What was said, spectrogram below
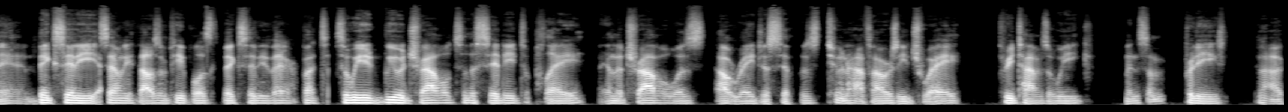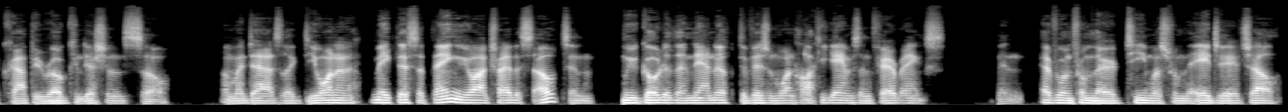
and big city, 70,000 people is the big city there. But so we, we would travel to the city to play and the travel was outrageous. It was two and a half hours each way, three times a week in some pretty uh, crappy road conditions. So and my dad's like, "Do you want to make this a thing? You want to try this out?" And we go to the Nanook Division One hockey games in Fairbanks, and everyone from their team was from the AJHL.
